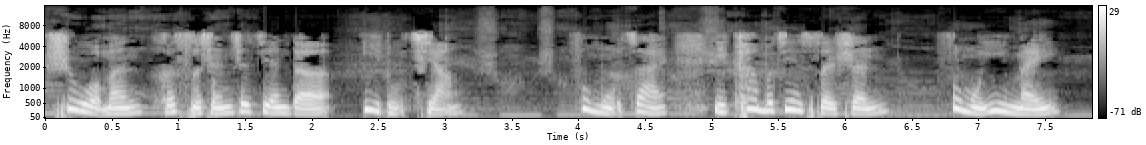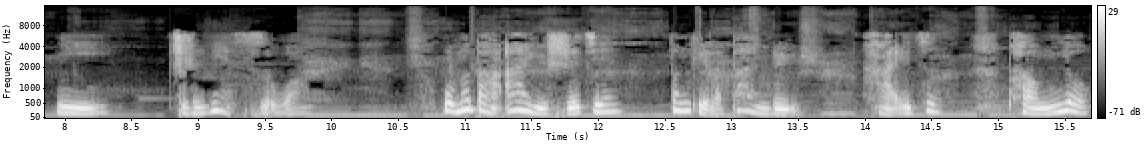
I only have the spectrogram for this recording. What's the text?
是我们和死神之间的一堵墙，父母在，你看不见死神；父母一没，你直面死亡。我们把爱与时间分给了伴侣、孩子、朋友，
